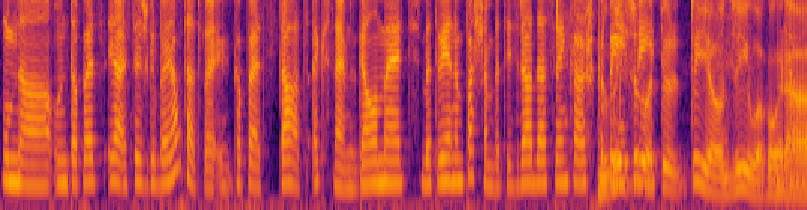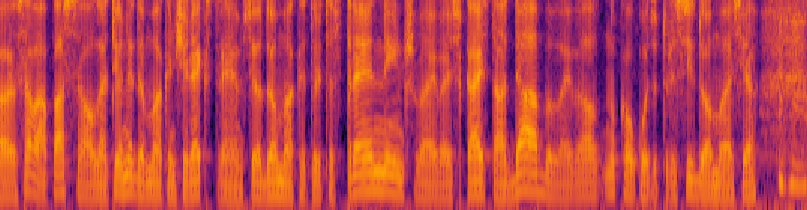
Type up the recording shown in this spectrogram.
Un, uh, un tāpēc, jā, es tieši gribēju jautāt, vai, kāpēc tāds ekstrēms galamērķis, bet vienam pašam, bet izrādās vienkārši, ka Nu, bija, saprot, bija tur, tu jau dzīvo kaut kādā savā pasaulē. Tu jau nedomā, ka viņš ir ekstrēms. Jau domā, ka tur ir tas treniņš vai, vai skaistā daba vai vēl, nu, kaut ko tu tur esi izdomājis. Ja? Mhm. Mm -hmm.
